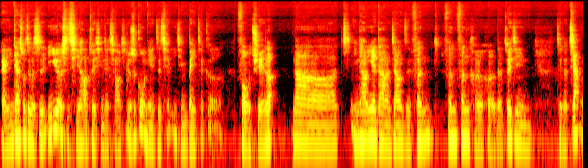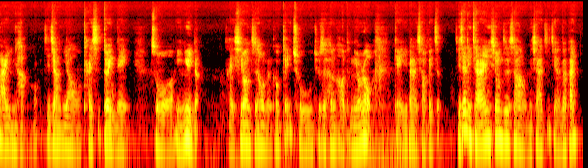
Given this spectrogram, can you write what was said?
哎，应该说这个是一月二十七号最新的消息，就是过年之前已经被这个否决了。那银行业当然这样子分分分合合的，最近。这个将来银行，即将要开始对内做营运了，还希望之后能够给出就是很好的牛肉给一般的消费者。谨慎理财，希望至上，我们下期见，拜拜。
